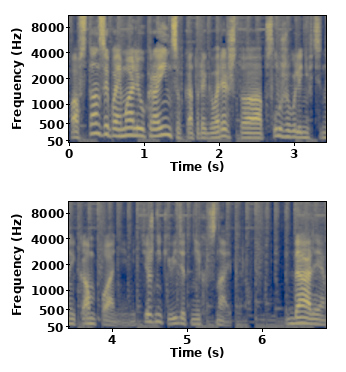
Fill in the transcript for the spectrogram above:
Повстанцы поймали украинцев, которые говорят, что обслуживали нефтяные компании. Мятежники видят в них снайперов. Далее.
